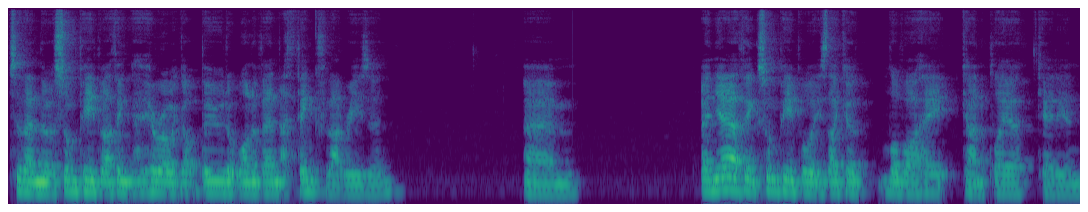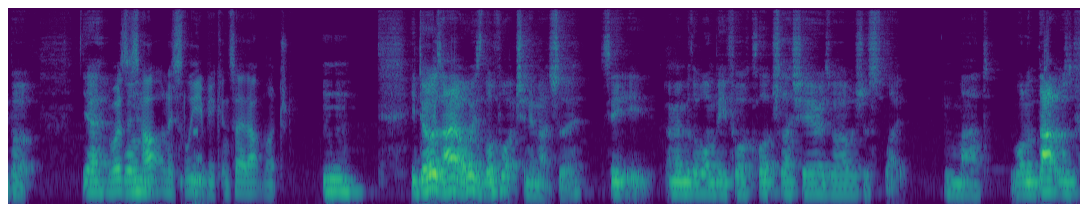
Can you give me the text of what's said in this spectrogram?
so then there were some people. I think Heroic got booed at one event. I think for that reason. Um, and yeah, I think some people he's like a love or hate kind of player, Cadian. But yeah, He wears his heart on his sleeve, you can say that much. Mm. He does. I always love watching him. Actually, see, I remember the one four clutch last year as well. I was just like mad. One of that was.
